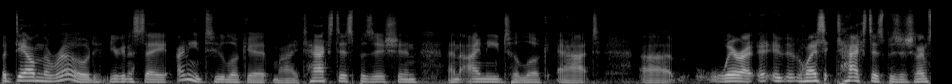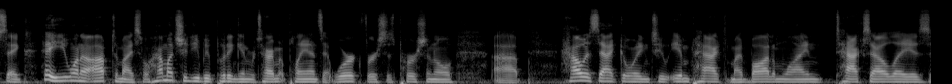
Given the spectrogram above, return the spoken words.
But down the road, you're going to say, I need to look at my tax disposition and I need to look at uh, where I, it, when I say tax disposition, I'm saying, hey, you want to optimize. Well, how much should you be putting in retirement plans at work versus personal? Uh, how is that going to impact my bottom line tax outlay? Is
